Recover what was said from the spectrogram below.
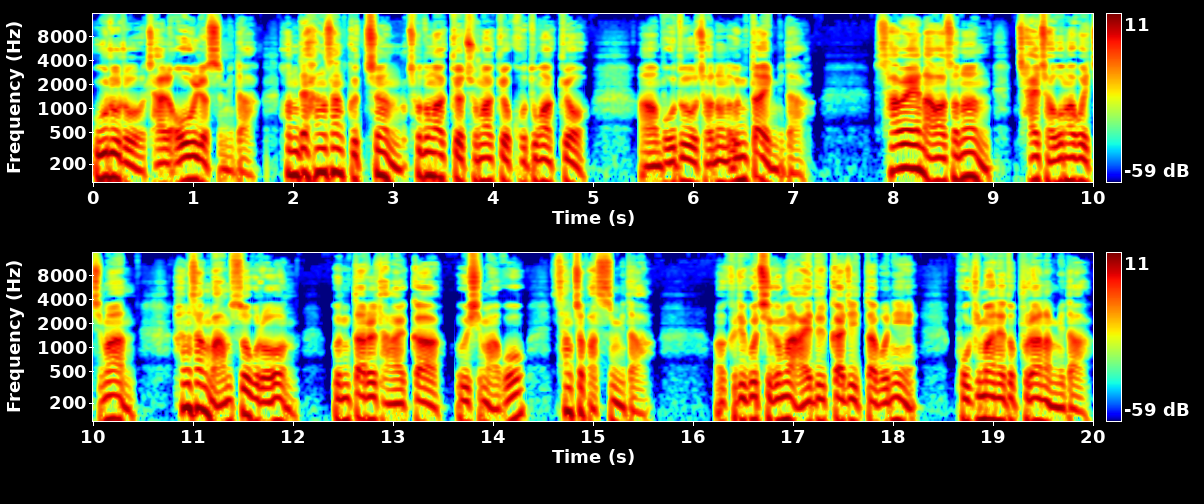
우르르 잘 어울렸습니다. 헌데 항상 끝은 초등학교, 중학교, 고등학교 아, 모두 저는 은따입니다. 사회에 나와서는 잘 적응하고 있지만 항상 마음속으론 은따를 당할까 의심하고 상처받습니다. 어, 그리고 지금은 아이들까지 있다 보니 보기만 해도 불안합니다.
